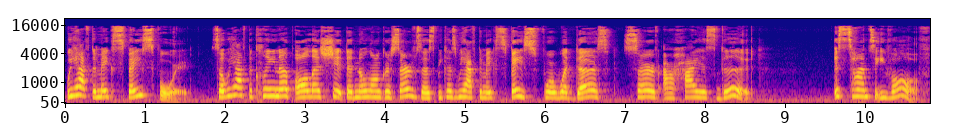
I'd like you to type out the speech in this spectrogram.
We have to make space for it. So we have to clean up all that shit that no longer serves us because we have to make space for what does serve our highest good. It's time to evolve.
